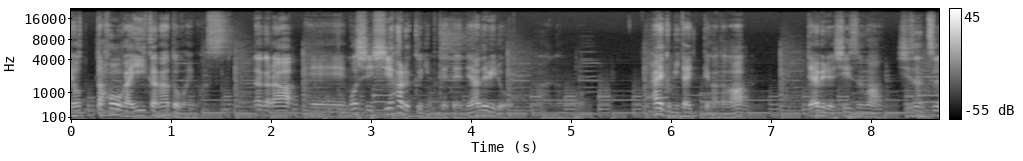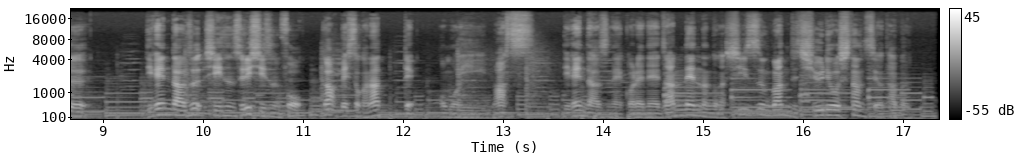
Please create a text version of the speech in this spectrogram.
寄った方がいいかなと思います。だから、えー、もしシーハルクに向けてデアデビルを、あの早く見たいって方はデアデビルシーズン1シーズン2ディフェンダーズシーズン3シーズン4がベストかなって思います。ディフェンダーズねこれね残念なのがシーズン1で終了したんですよ多分。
